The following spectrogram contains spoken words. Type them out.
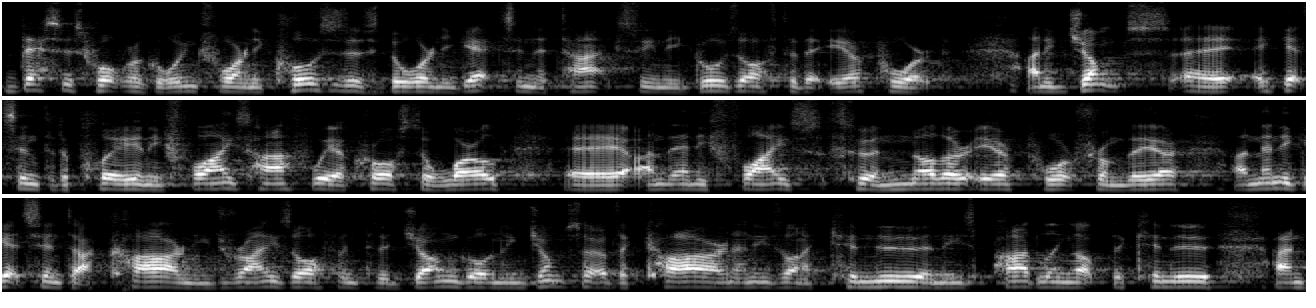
This is what we're going for. And he closes his door and he gets in the taxi and he goes off to the airport and he jumps, uh, he gets into the plane, and he flies halfway across the world uh, and then he flies to another airport from there. And then he gets into a car and he drives off into the jungle and he jumps out of the car and then he's on a canoe and he's paddling up the canoe. And,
